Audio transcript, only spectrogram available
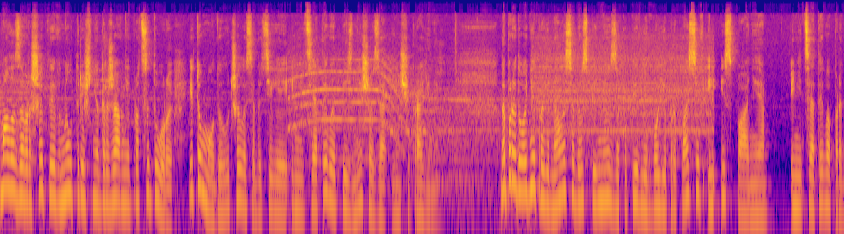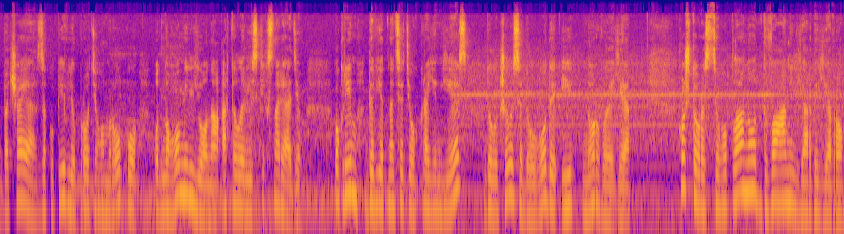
мала завершити внутрішні державні процедури і тому долучилася до цієї ініціативи пізніше за інші країни. Напередодні приєдналася до спільної закупівлі боєприпасів і Іспанія. Ініціатива передбачає закупівлю протягом року 1 мільйона артилерійських снарядів. Окрім 19 країн ЄС, долучилася до угоди і Норвегія. Кошторис цього плану 2 мільярди євро.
